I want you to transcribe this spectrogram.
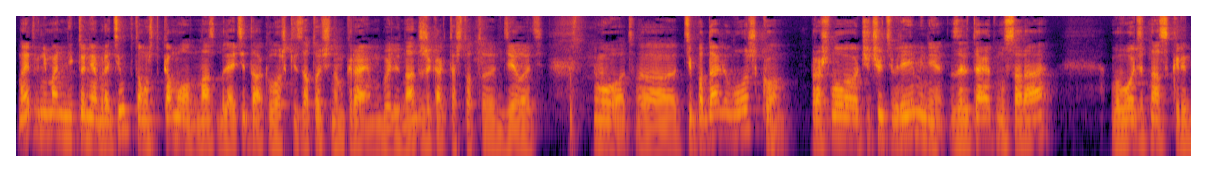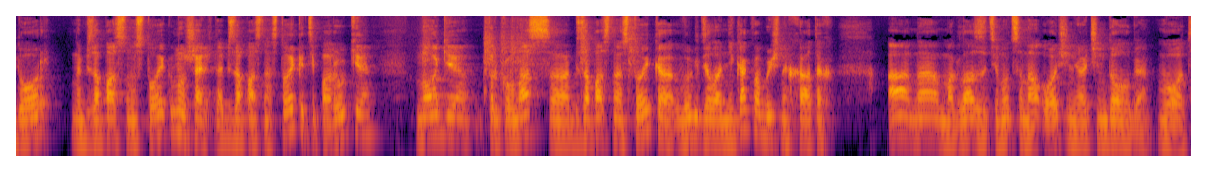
на это внимание никто не обратил, потому что, кому у нас, блядь, и так ложки с заточенным краем были. Надо же как-то что-то делать. Вот. А, типа дали ложку, прошло чуть-чуть времени, залетают мусора, выводят нас в коридор, на безопасную стойку, ну, шаришь, да, безопасная стойка, типа руки, ноги. Только у нас э, безопасная стойка выглядела не как в обычных хатах, а она могла затянуться на очень и очень долго. Вот.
